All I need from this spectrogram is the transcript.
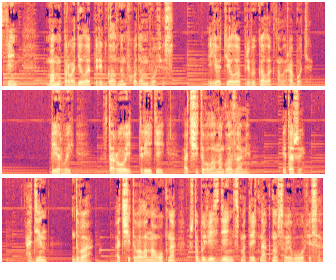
Весь день мама проводила перед главным входом в офис. Ее тело привыкало к новой работе. Первый, второй, третий отсчитывала она глазами. Этажи. Один, два. Отсчитывала на окна, чтобы весь день смотреть на окно своего офиса.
